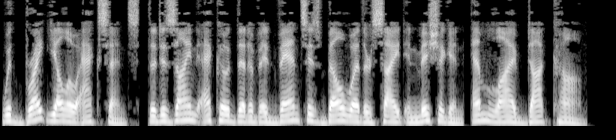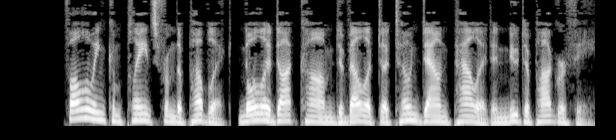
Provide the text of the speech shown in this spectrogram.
With bright yellow accents, the design echoed that of Advance's bellwether site in Michigan, mlive.com. Following complaints from the public, NOLA.com developed a toned-down palette and new typography.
